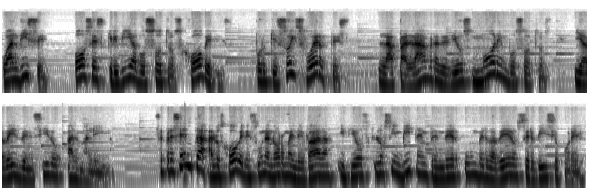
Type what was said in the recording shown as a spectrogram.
Juan dice, os escribí a vosotros jóvenes, porque sois fuertes, la palabra de Dios mora en vosotros y habéis vencido al maligno. Se presenta a los jóvenes una norma elevada y Dios los invita a emprender un verdadero servicio por Él.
